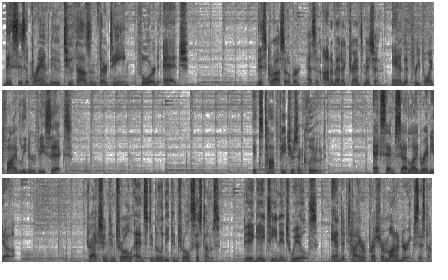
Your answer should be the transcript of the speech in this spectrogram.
This is a brand new 2013 Ford Edge. This crossover has an automatic transmission and a 3.5-liter V6. Its top features include XM satellite radio, traction control and stability control systems, big 18-inch wheels, and a tire pressure monitoring system.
